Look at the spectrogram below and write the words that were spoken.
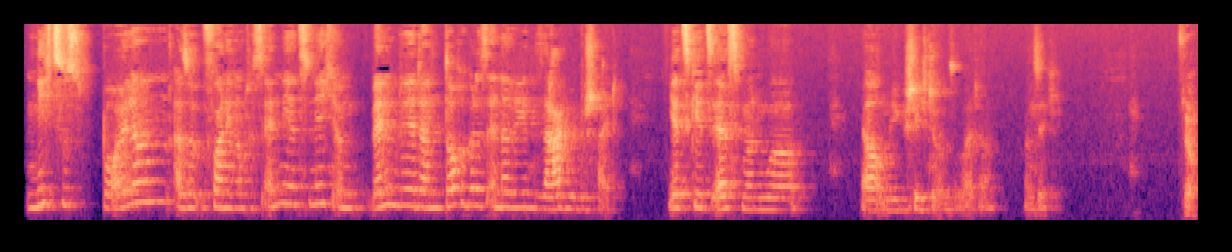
nicht zu spoilern, also vor allen Dingen auch das Ende jetzt nicht. Und wenn wir dann doch über das Ende reden, sagen wir Bescheid. Jetzt geht's erstmal nur ja, um die Geschichte und so weiter an sich. Ja.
